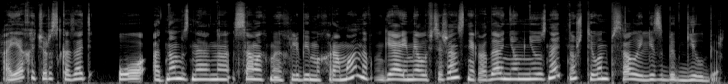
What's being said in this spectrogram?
А я хочу рассказать о одном из, наверное, самых моих любимых романов. Я имела все шансы никогда о нем не узнать, потому что его написала Элизабет Гилберт.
